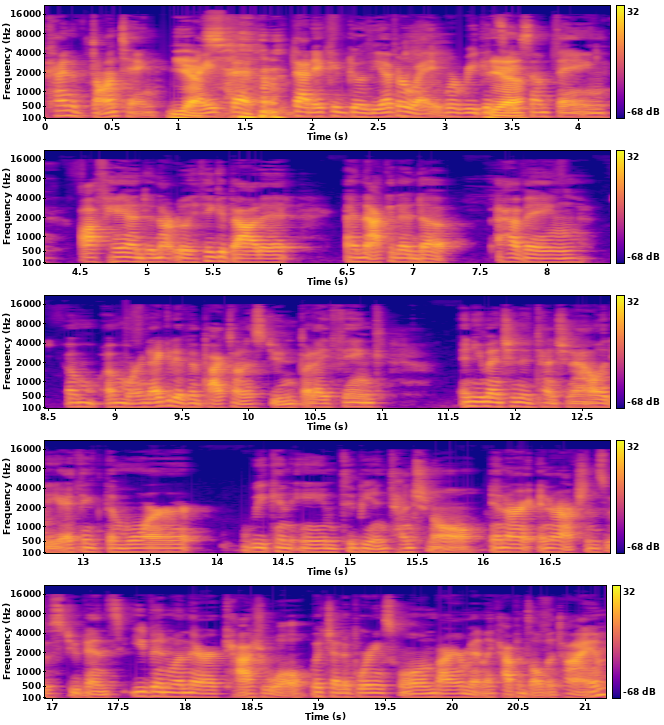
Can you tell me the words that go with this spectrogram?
kind of daunting yes. right that that it could go the other way where we could yeah. say something offhand and not really think about it and that could end up having a, a more negative impact on a student but i think and you mentioned intentionality. I think the more we can aim to be intentional in our interactions with students, even when they're casual, which at a boarding school environment like happens all the time.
